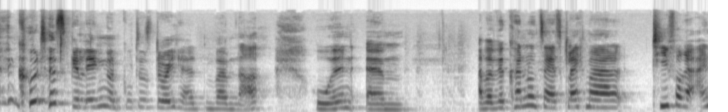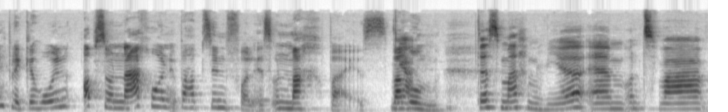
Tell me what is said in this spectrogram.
gutes Gelingen und gutes Durchhalten beim Nachholen. Ähm, aber wir können uns ja jetzt gleich mal tiefere Einblicke holen, ob so ein Nachholen überhaupt sinnvoll ist und machbar ist. Warum? Ja, das machen wir. Ähm, und zwar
